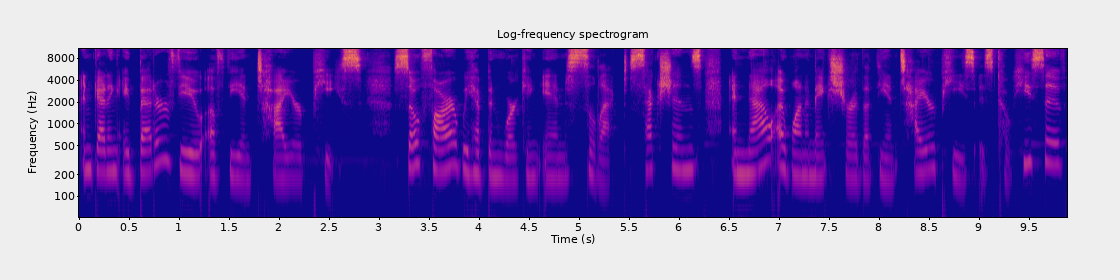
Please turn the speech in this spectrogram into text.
and getting a better view of the entire piece. So far, we have been working in select sections, and now I want to make sure that the entire piece is cohesive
